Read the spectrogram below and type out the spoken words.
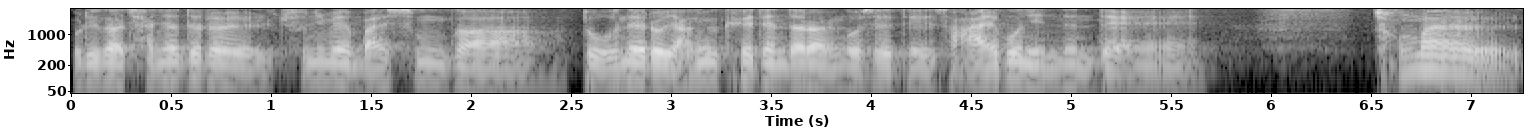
우리가 자녀들을 주님의 말씀과 또 은혜로 양육해야 된다는 것에 대해서 알고는 있는데 정말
